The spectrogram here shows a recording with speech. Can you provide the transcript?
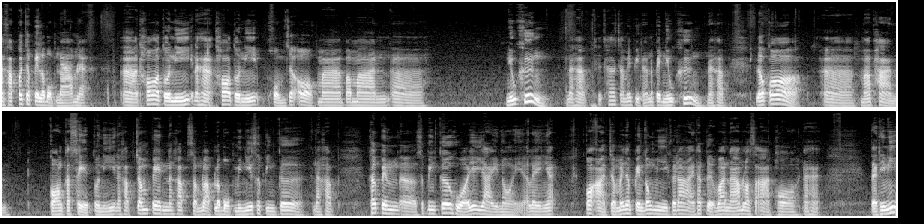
นะครับ ก็จะเป็นระบบน้ำแหละอ่าท่อตัวนี้นะฮะท่อตัวนี้ผมจะออกมาประมาณอ่านิ้วครึ่งนะครับ ถ้าจะไม่ผิดนะเป็นนิ้วครึ่งนะครับ แล้วก็มาผ่านกองเกษตรตัวนี้นะครับจำเป็นนะครับสำหรับระบบมินิสปริงเกอร์นะครับ ถ้าเป็นสปริงเกอร์หัวใหญ่ๆหน่อยอะไรเงี้ยก็อาจจะไม่จำเป็นต้องมีก็ได้ ถ้าเกิดว่าน้ำเราสะอาดพอนะฮะแต่ทีนี้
